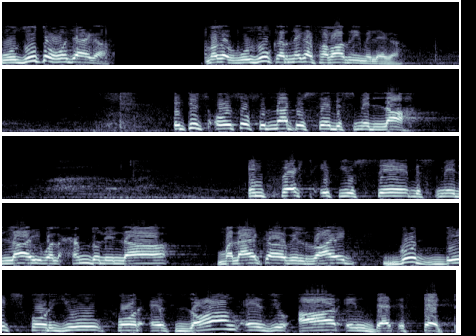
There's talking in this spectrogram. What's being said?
وضو تو ہو جائے گا مگر وضو کرنے کا ثواب نہیں ملے گا it is also sunnah to say Bismillah in fact if you say Bismillah و Alhamdulillah malaika will write good deed for you for as long as you are in that state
